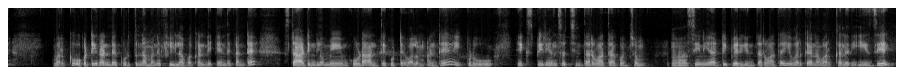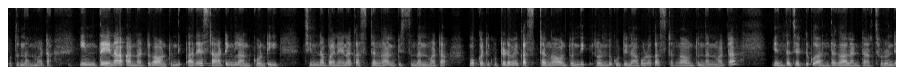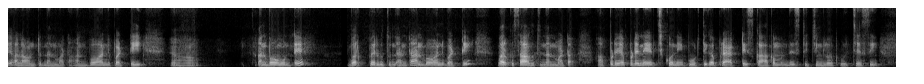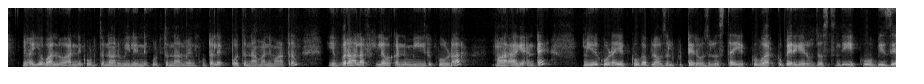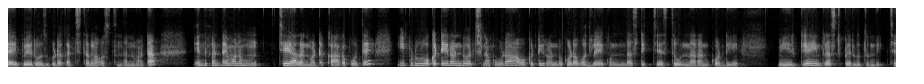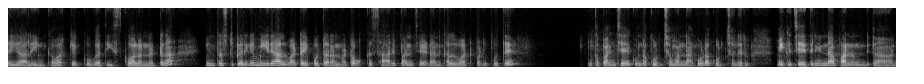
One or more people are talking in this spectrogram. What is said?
వర్క్ ఒకటి రెండే కుడుతున్నామని ఫీల్ అవ్వకండి. ఎందుకంటే స్టార్టింగ్లో మేము కూడా అంతే కుట్టేవాళ్ళం. అంటే ఇప్పుడు ఎక్స్పీరియన్స్ వచ్చిన తర్వాత కొంచెం సీనియారిటీ పెరిగిన తర్వాత ఎవరికైనా వర్క్ అనేది ఈజీ అయిపోతుంది అనమాట ఇంతేనా అన్నట్టుగా ఉంటుంది. అదే స్టార్టింగ్లో అనుకోండి చిన్న పనైనా కష్టంగా అనిపిస్తుంది అనమాట ఒకటి కుట్టడమే కష్టంగా ఉంటుంది. రెండు కుట్టినా కూడా కష్టంగా ఉంటుందన్నమాట. ఎంత చెట్టుకు అంతగాలంటారు చూడండి అలా ఉంటుందన్నమాట. అనుభవాన్ని బట్టి అనుభవం ఉంటే వర్క్ పెరుగుతుంది. అంటే అనుభవాన్ని బట్టి వర్క్ సాగుతుందనమాట అప్పుడే అప్పుడే నేర్చుకొని పూర్తిగా ప్రాక్టీస్ కాకముందే స్టిచ్చింగ్లోకి వచ్చేసి అయ్యో వాళ్ళు అన్ని కుడుతున్నారు వీళ్ళు ఎన్ని కుడుతున్నారు మేము కుట్టలేకపోతున్నామని మాత్రం ఎవరు అలా ఫీల్ అవ్వకండి. మీరు కూడా మాలాగే. అంటే మీరు కూడా ఎక్కువగా బ్లౌజులు కుట్టే రోజులు వస్తాయి ఎక్కువ వర్క్ పెరిగే రోజు వస్తుంది ఎక్కువ బిజీ అయిపోయే రోజు కూడా ఖచ్చితంగా వస్తుంది అనమాట ఎందుకంటే మనం చేయాలన్నమాట. కాకపోతే ఇప్పుడు ఒకటి రెండు వచ్చినా కూడా ఒకటి రెండు కూడా వదిలేయకుండా స్టిచ్ చేస్తూ ఉన్నారనుకోండి మీరికే ఇంట్రెస్ట్ పెరుగుతుంది. చేయాలి ఇంకా వర్క్ ఎక్కువగా తీసుకోవాలన్నట్టుగా ఇంట్రెస్ట్ పెరిగి మీరే అలవాటు అయిపోతారనమాట ఒక్కసారి పని చేయడానికి అలవాటు పడిపోతే ఇంకా పని చేయకుండా కూర్చోమన్నా కూడా కూర్చోలేరు. మీకు చేతి నిండా పని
